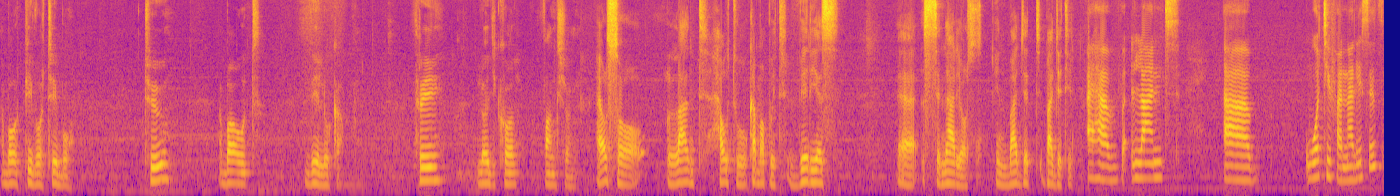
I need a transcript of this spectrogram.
about pivot table. Two, about VLOOKUP. Three, logical function. I also learned how to come up with various uh, scenarios in budget budgeting. I have learned uh, what if analysis,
